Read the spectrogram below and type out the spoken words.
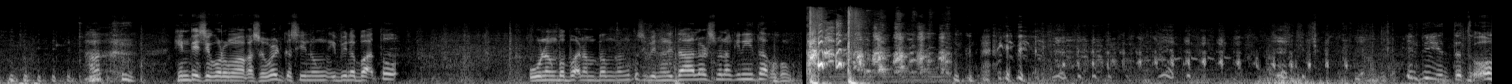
ha? Hindi siguro mga kasuward kasi nung ibinaba to, unang baba ng bangkang to, 700 dollars mo lang kinita ko. Hindi yun totoo.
